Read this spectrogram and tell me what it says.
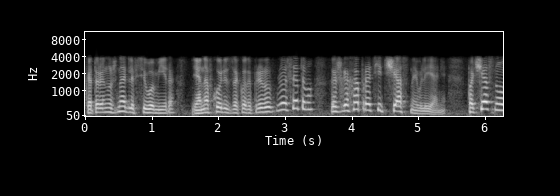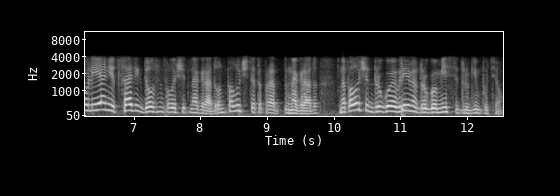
которая нужна для всего мира, и она входит в законы природы, плюс этому Гашгаха протит частное влияние. По частному влиянию цадик должен получить награду. Он получит эту награду, но получит другое время, в другом месте, другим путем.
